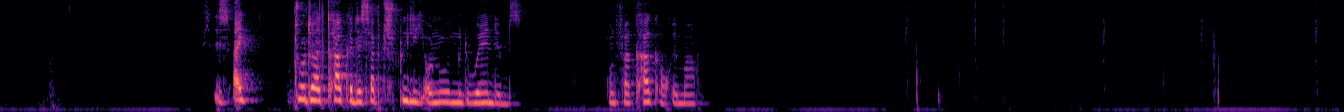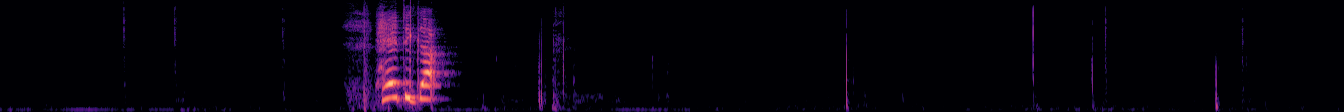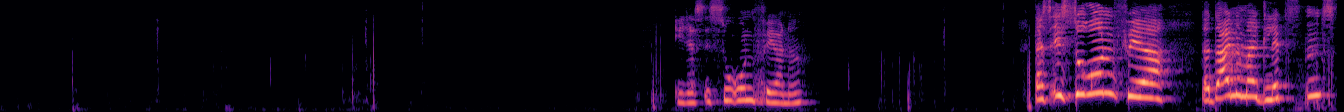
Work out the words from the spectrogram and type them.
Es ist ein total kacke, deshalb spiele ich auch nur mit Randoms. Und verkacke auch immer. Hey, Digga. Ey, das ist so unfair, ne? Das ist so unfair. Da Dynamite letztens.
